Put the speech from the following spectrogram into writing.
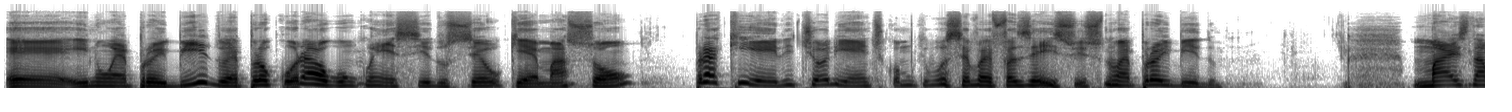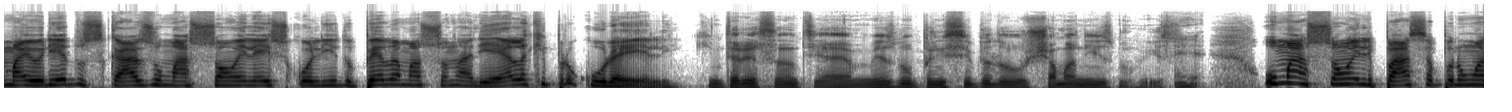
é, e não é proibido, é procurar algum conhecido seu que é maçom, para que ele te oriente como que você vai fazer isso. Isso não é proibido. Mas na maioria dos casos o maçom ele é escolhido pela maçonaria, ela que procura ele. Que interessante, é mesmo o princípio do xamanismo isso. É. O maçom ele passa por uma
